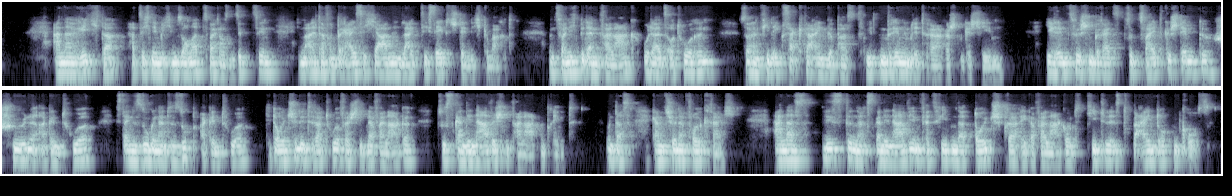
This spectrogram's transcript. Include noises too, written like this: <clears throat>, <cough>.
Anna Richter hat sich nämlich im Sommer 2017 im Alter von 30 Jahren in Leipzig selbstständig gemacht. Und zwar nicht mit einem Verlag oder als Autorin, sondern viel exakter eingepasst, mittendrin im literarischen Geschehen. Ihre inzwischen bereits zu zweit gestemmte, schöne Agentur ist eine sogenannte Subagentur, die deutsche Literatur verschiedener Verlage zu skandinavischen Verlagen bringt. Und das ganz schön erfolgreich. Annas Liste nach Skandinavien vertriebener deutschsprachiger Verlage und Titel ist beeindruckend groß.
